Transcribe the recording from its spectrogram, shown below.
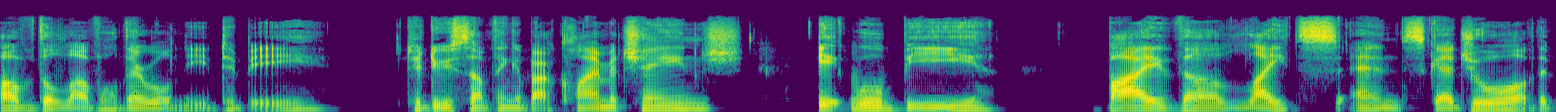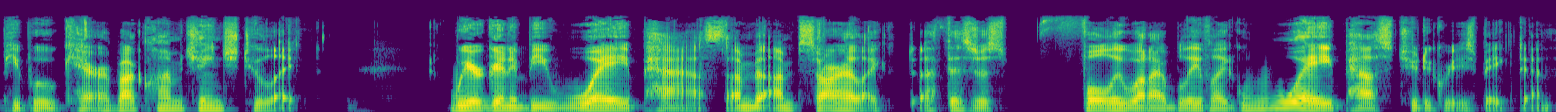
of the level there will need to be to do something about climate change, it will be by the lights and schedule of the people who care about climate change too late. We are going to be way past. I'm I'm sorry, like this is fully what I believe, like way past two degrees baked in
